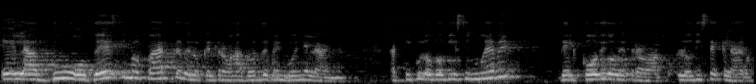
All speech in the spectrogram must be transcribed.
es la duodécima parte de lo que el trabajador devengó en el año. Artículo 219 del Código de Trabajo, lo dice claro.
